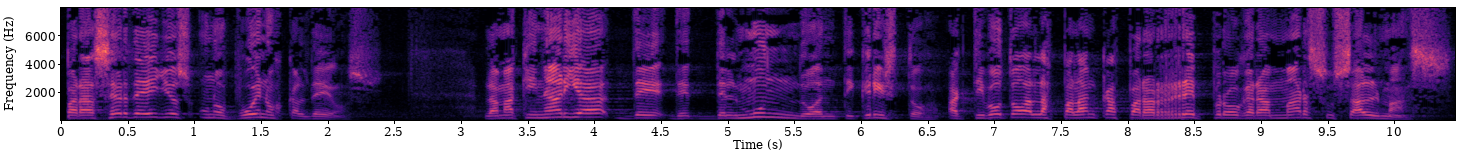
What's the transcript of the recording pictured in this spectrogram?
para hacer de ellos unos buenos caldeos. La maquinaria del mundo anticristo activó todas las palancas para reprogramar sus almas.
